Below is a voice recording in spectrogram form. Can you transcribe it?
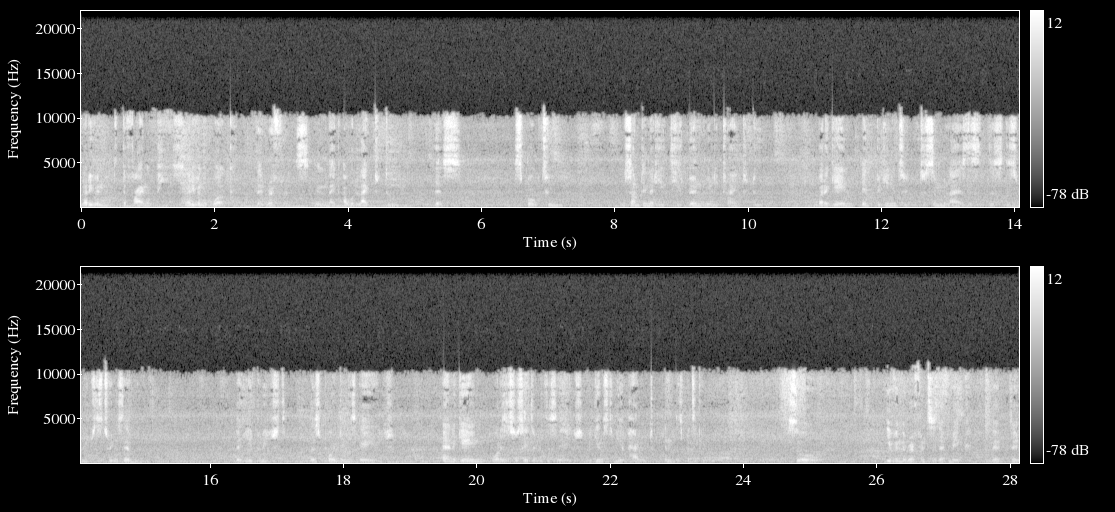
not even the final piece, not even the work, the reference. In like, I would like to do this, spoke to something that he, he's been really trying to do. But again, it beginning to, to symbolize this, this, this reach, this 27. That he had reached this point in his age. And again, what is associated with this age begins to be apparent in this particular work. So, even the references that make that, that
